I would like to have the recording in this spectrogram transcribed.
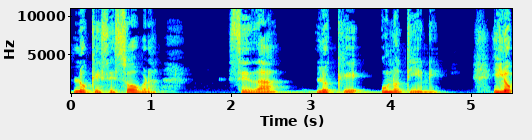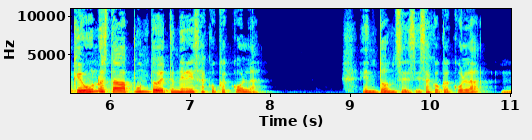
lo que se sobra, se da lo que uno tiene. Y lo que uno estaba a punto de tener esa Coca-Cola. Entonces, esa Coca-Cola mm,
